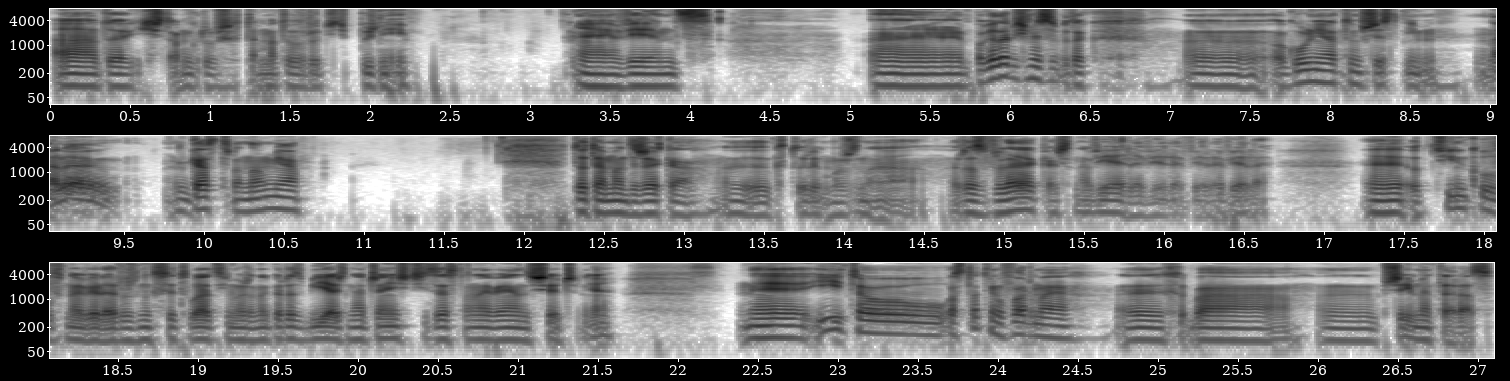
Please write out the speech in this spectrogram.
a do jakichś tam grubszych tematów wrócić później. E, więc e, pogadaliśmy sobie tak e, ogólnie o tym wszystkim, ale gastronomia to temat rzeka, y, który można rozwlekać na wiele, wiele, wiele, wiele y, odcinków, na wiele różnych sytuacji. Można go rozbijać na części, zastanawiając się, czy nie. Y, I tą ostatnią formę chyba przyjmę teraz.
